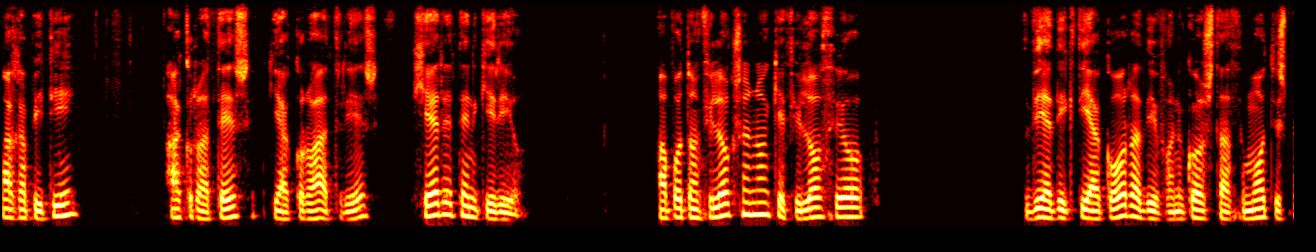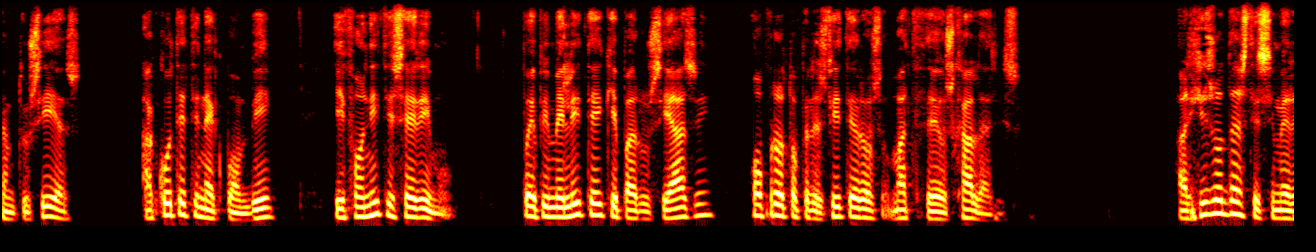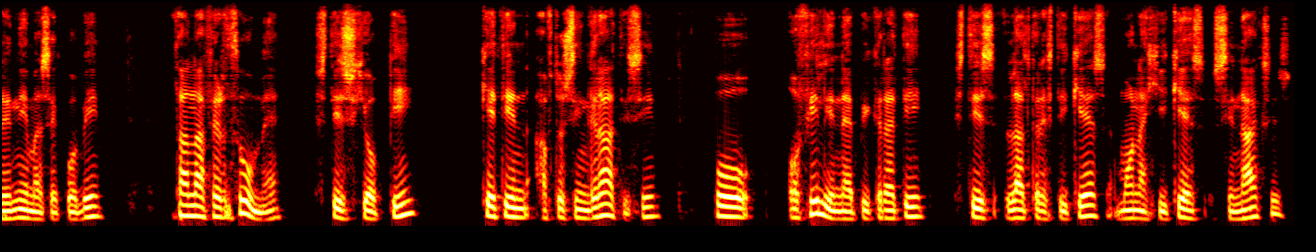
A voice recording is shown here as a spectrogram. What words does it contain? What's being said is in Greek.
Αγαπητοί ακροατές και ακροάτριες, χαίρετεν Κυρίο. Από τον φιλόξενο και φιλόθεο διαδικτυακό ραδιοφωνικό σταθμό της Πεμπτουσίας ακούτε την εκπομπή «Η Φωνή της Ερήμου» που επιμελείται και παρουσιάζει ο πρωτοπρεσβύτερος Ματθαίος Χάλαρης. Αρχίζοντας τη σημερινή μας εκπομπή θα αναφερθούμε στη σιωπή και την αυτοσυγκράτηση που οφείλει να επικρατεί στις λατρευτικές μοναχικές συνάξεις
